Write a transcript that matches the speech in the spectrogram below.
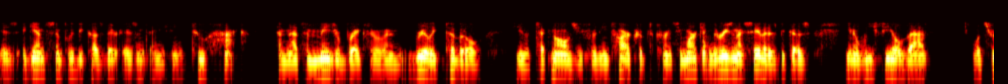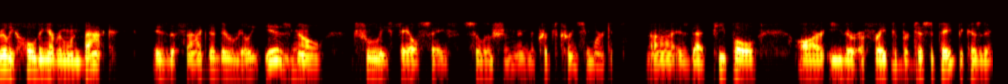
is again simply because there isn't anything to hack. And that's a major breakthrough and a really pivotal, you know, technology for the entire cryptocurrency market. And the reason I say that is because, you know, we feel that what's really holding everyone back is the fact that there really is no truly fail-safe solution in the cryptocurrency market. Uh, is that people are either afraid to participate because they're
